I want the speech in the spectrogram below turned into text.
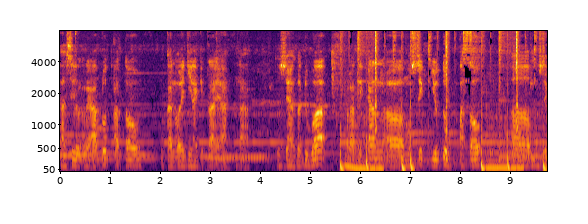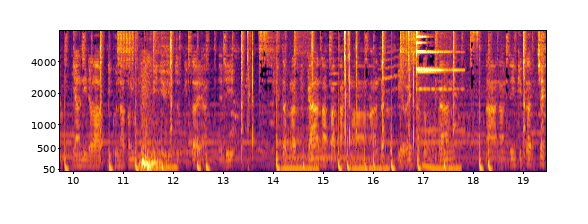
hasil reupload atau bukan original kita ya. Nah terus yang kedua perhatikan uh, musik YouTube atau uh, musik yang di dalam digunakan untuk video YouTube kita ya. Jadi kita perhatikan apakah ada copyright atau bukan. Nah nanti kita cek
